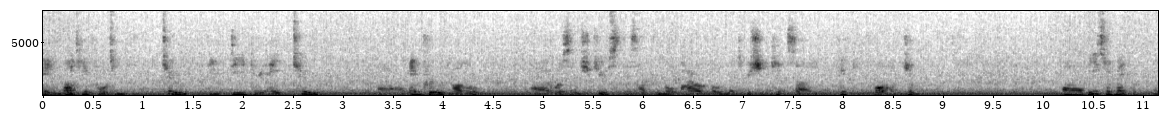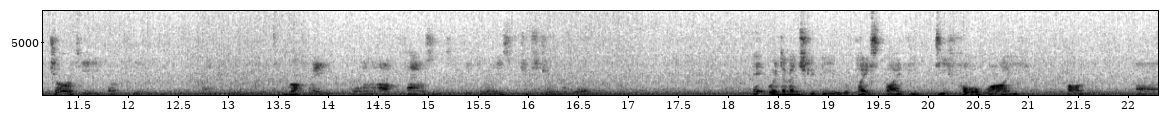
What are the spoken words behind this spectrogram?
In 1942, the D3A2, uh, an improved model, uh, was introduced. This had the more powerful Mitsubishi Kinsei 54 engine. Uh, these would make up the majority of the uh, roughly 1,500 D3As produced during the war. It would eventually be replaced by the D4Y on uh,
